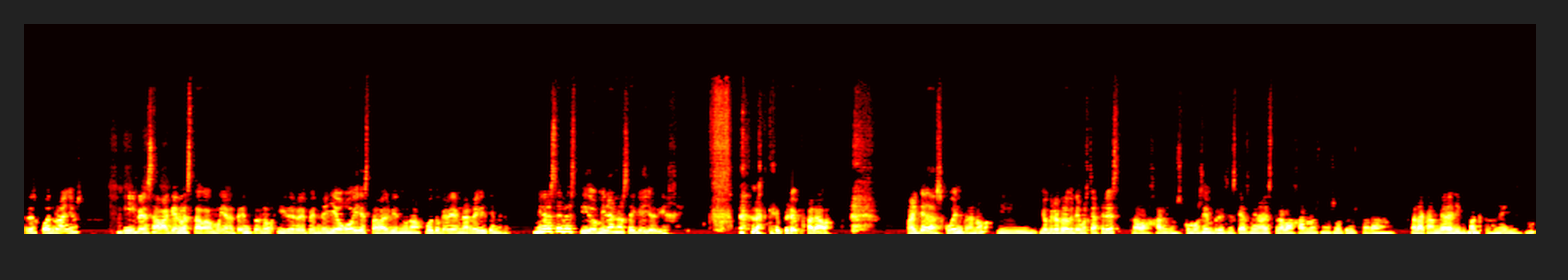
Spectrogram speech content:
3, 4 años y pensaba que no estaba muy atento, ¿no? Y de repente llegó y estaba viendo una foto que había en una revista y me dijo, mira ese vestido, mira no sé qué, yo dije, la que he preparado ahí te das cuenta, ¿no? Y yo creo que lo que tenemos que hacer es trabajarnos, como siempre, si es que al final es trabajarnos nosotros para, para cambiar el impacto en ellos, ¿no?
